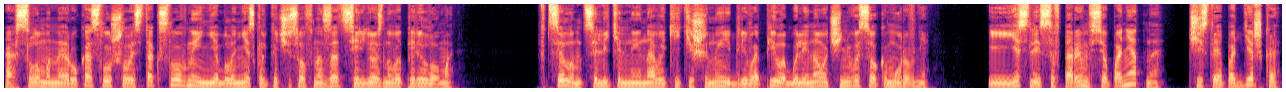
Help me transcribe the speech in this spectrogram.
а сломанная рука слушалась так, словно и не было несколько часов назад серьезного перелома. В целом, целительные навыки тишины и древопила были на очень высоком уровне. И если со вторым все понятно, чистая поддержка,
